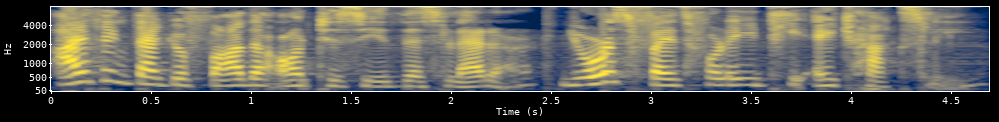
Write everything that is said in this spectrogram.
I think that your father ought to see this letter. Yours faithfully, T. H. Huxley.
